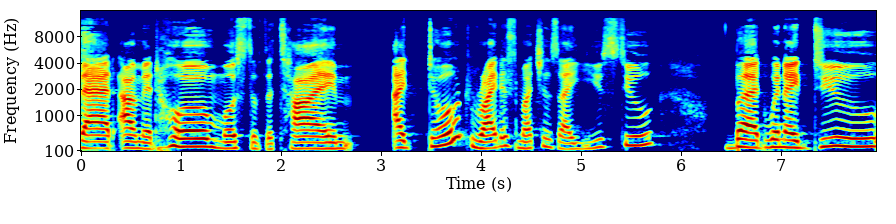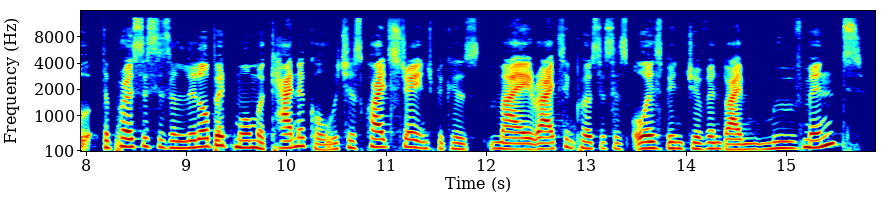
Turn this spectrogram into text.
that I'm at home most of the time, I don't write as much as I used to. But when I do, the process is a little bit more mechanical, which is quite strange because my writing process has always been driven by movement.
